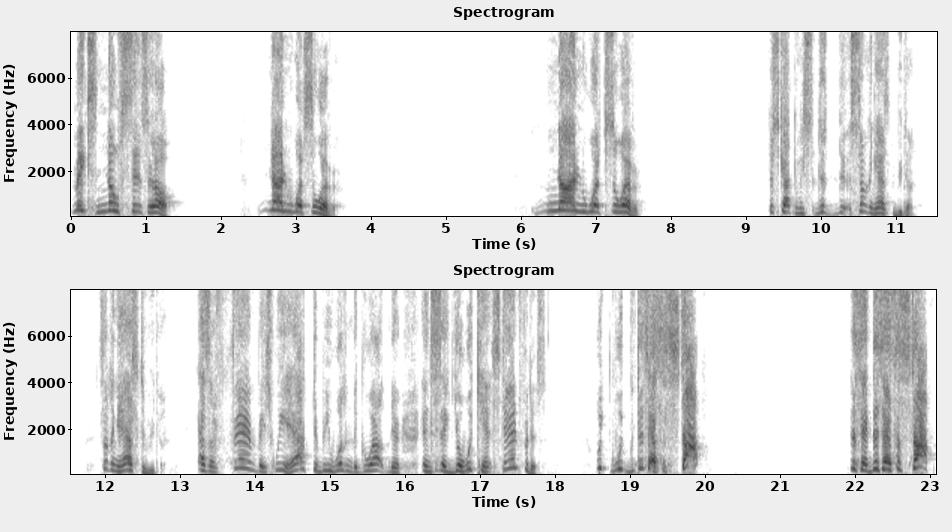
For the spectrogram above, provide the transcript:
Makes no sense at all. None whatsoever. None whatsoever. There's got to be something has to be done. Something has to be done. As a fan base, we have to be willing to go out there and say, "Yo, we can't stand for this. We, we, this has to stop. This, this has to stop.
